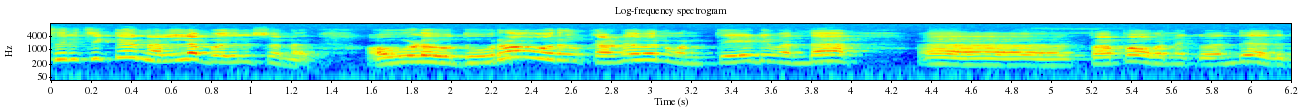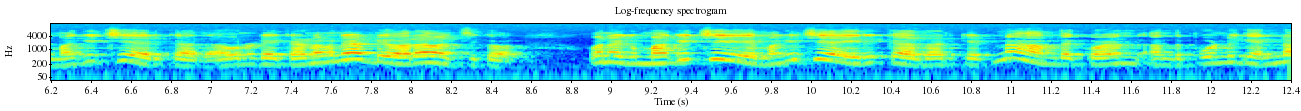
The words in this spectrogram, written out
சிரிச்சுக்கிட்டே நல்ல பதில் சொன்னார். அவ்வளவு தூரம் ஒரு கணவன் உன் தேடி வந்தா பாப்பா உனக்கு வந்து அது மகிழ்ச்சியாக இருக்காது. அவனுடைய கணவனே அப்படி வர வச்சுக்கோ. உனக்கு மகிழ்ச்சி மகிழ்ச்சியாக இருக்காதான்னு கேட்டினா அந்த குழந்தை அந்த பொண்ணுக்கு என்ன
